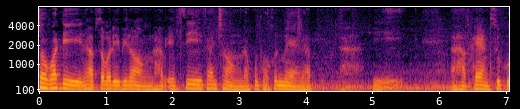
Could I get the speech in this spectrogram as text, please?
สวัสดีนะครับ สวัสดีพี่น้องนะครับเอฟซีแฟนช่องนะครับคุณพ่อคุณแม่นะครับ ที่หักแพงสุขุ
